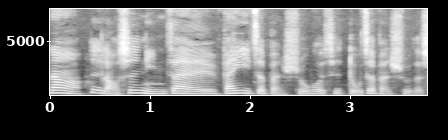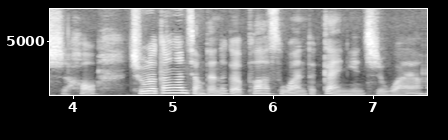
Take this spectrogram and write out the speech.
那是老师您在翻译这本书或者是读这本书的时候，除了刚刚讲的那个 Plus One 的概念之外啊，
